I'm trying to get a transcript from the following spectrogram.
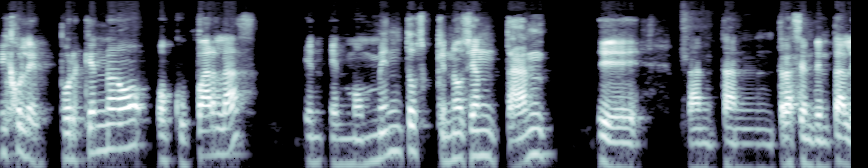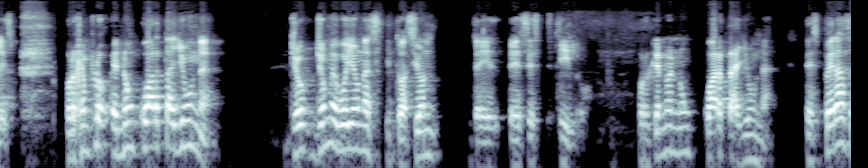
híjole, ¿por qué no ocuparlas en, momentos que no sean tan, eh, tan, tan trascendentales? Por ejemplo, en un cuarta y una, yo, yo me voy a una situación de, ese estilo. ¿Por qué no en un cuarta y una? Te esperas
